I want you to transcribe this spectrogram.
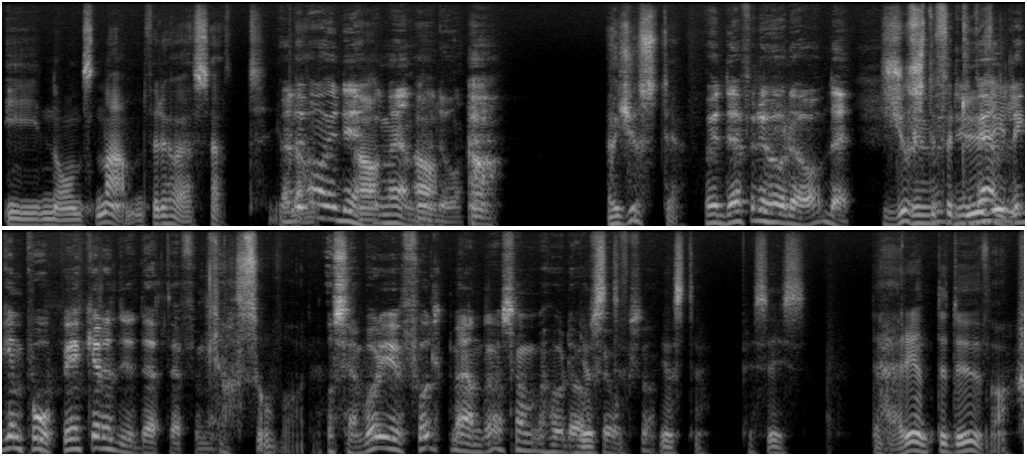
i någons namn. För det har jag sett. Ja, det var ju det som hände ja, då. Ja. ja, just det. Det var därför du hörde av dig. Just du, det, för du, du, vill... vänligen påpekade du detta för mig. Ja, så var det. Och sen var det ju fullt med andra som hörde av Just sig det, också. just det. Precis. Det här är inte du va?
